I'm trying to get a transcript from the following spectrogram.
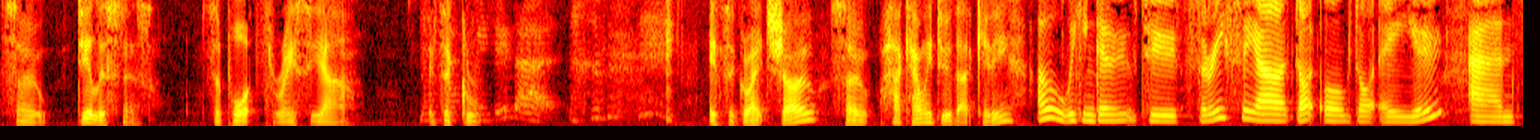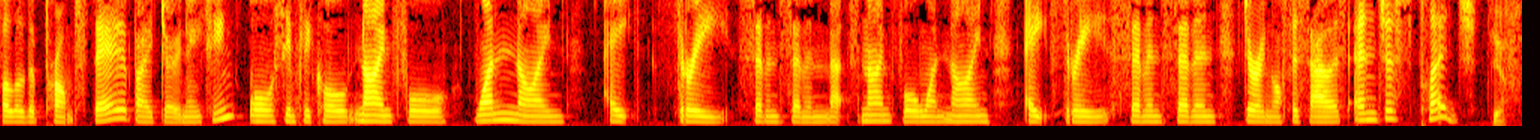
So, dear listeners, support 3CR. It's a great it's a great show. So, how can we do that, Kitty? Oh, we can go to 3cr.org.au and follow the prompts there by donating or simply call 94198377. That's 94198377 during office hours and just pledge. Yes.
